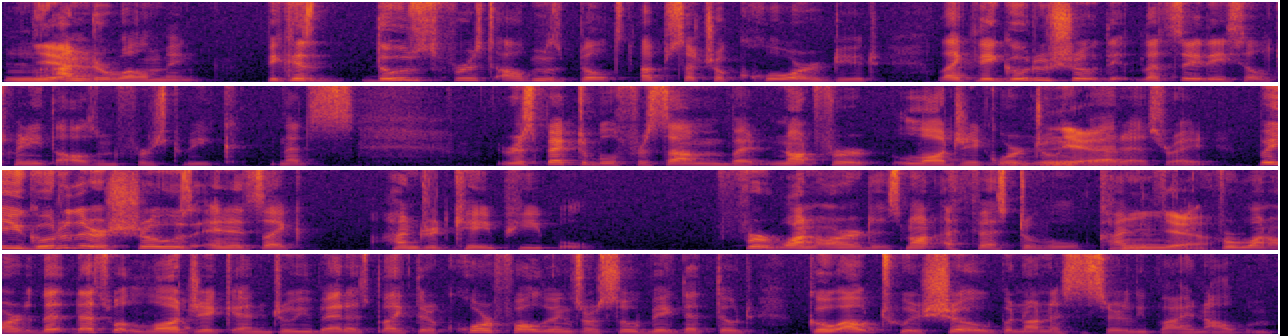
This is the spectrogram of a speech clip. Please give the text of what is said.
Yeah. underwhelming because those first albums built up such a core, dude. Like they go to show. They, let's say they sell 20,000 first week. That's respectable for some, but not for Logic or Joey Yeah. Badass, right? But you go to their shows and it's like 100k people for one artist, not a festival kind of mm, Yeah. thing. For one artist, that, that's what Logic and Joey Badass like. Their core followings are so big that they'd go out to a show, but not necessarily buy an album.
